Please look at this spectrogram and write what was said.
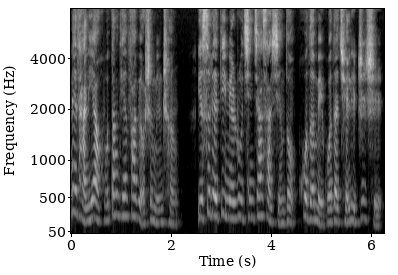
内塔尼亚胡当天发表声明称，以色列地面入侵加萨行动获得美国的全力支持，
